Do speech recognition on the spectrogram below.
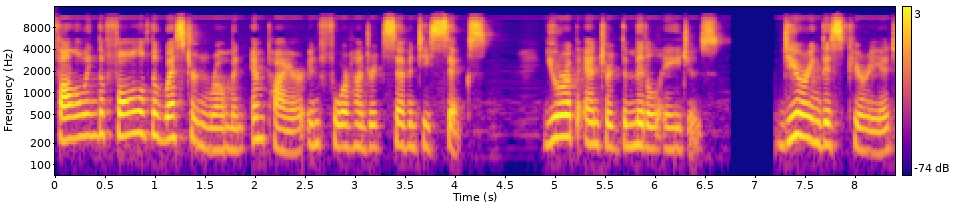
Following the fall of the Western Roman Empire in 476, Europe entered the Middle Ages. During this period,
